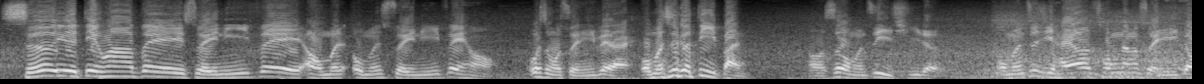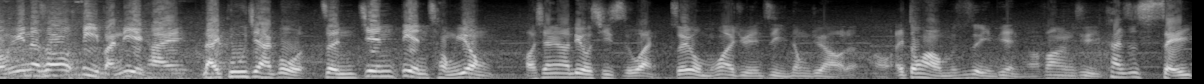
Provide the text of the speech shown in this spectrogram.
十二月电话费、水泥费哦，我们我们水泥费哈，为什么水泥费来？我们这个地板哦，是我们自己漆的，我们自己还要充当水泥工，因为那时候地板裂开，来估价过，整间店重用好像要六七十万，所以我们后来决定自己弄就好了。好，哎，东好，我们是这影片啊，放上去看是谁。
